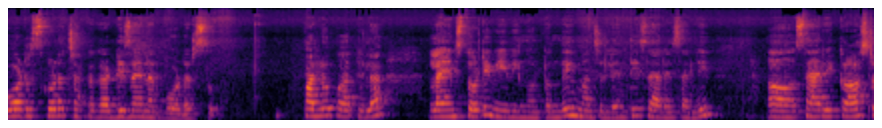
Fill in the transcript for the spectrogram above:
బోర్డర్స్ కూడా చక్కగా డిజైనర్ బోర్డర్స్ పళ్ళు పార్టీల లైన్స్ తోటి వీవింగ్ ఉంటుంది. మంచి లెంతీ శారీస్ అండి. Sari cost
